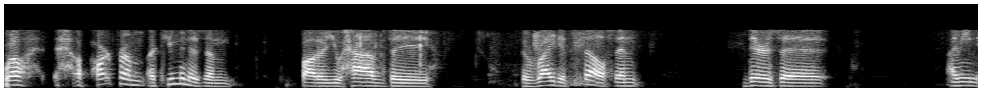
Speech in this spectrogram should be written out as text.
Well, apart from ecumenism, Father, you have the the rite itself, and there's a, I mean,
